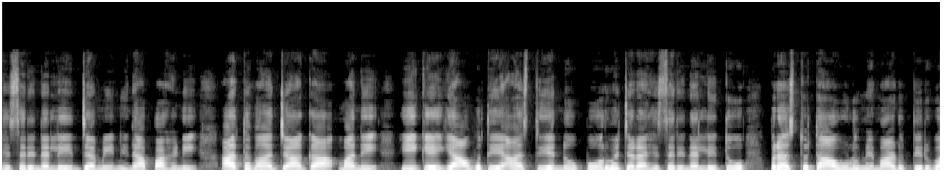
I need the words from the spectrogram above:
ಹೆಸರಿನಲ್ಲಿ ಜಮೀನಿನ ಪಹಣಿ ಅಥವಾ ಜಾಗ, ಮನೆ ಹೀಗೆ ಯಾವುದೇ ಆಸ್ತಿಯನ್ನು ಪೂರ್ವಜರ ಹೆಸರಿನಲ್ಲಿದ್ದು ಪ್ರಸ್ತುತ ಉಳುಮೆ ಮಾಡುತ್ತಿರುವ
